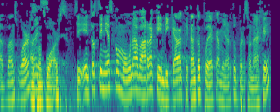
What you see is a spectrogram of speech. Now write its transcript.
Advance Wars. Advance Wars. Sí, entonces tenías como una barra que indicaba que tanto podía caminar tu personaje.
